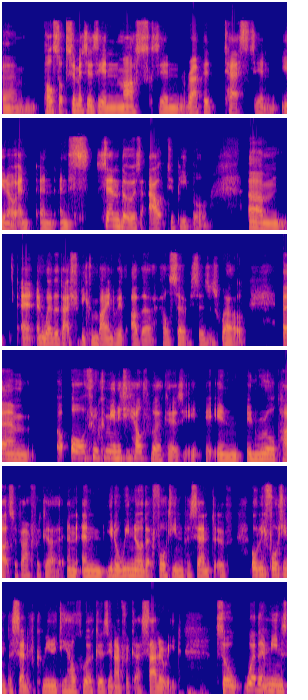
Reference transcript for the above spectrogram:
um, pulse oximeters in masks in rapid tests in you know and and and send those out to people um, and, and, whether that should be combined with other health services as well. Um, or through community health workers in in rural parts of Africa. And and you know we know that 14% of only 14% of community health workers in Africa are salaried. So whether it means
